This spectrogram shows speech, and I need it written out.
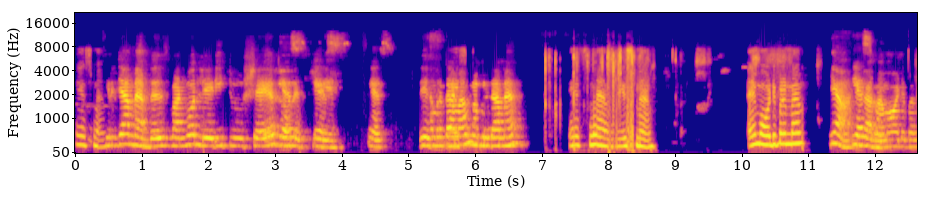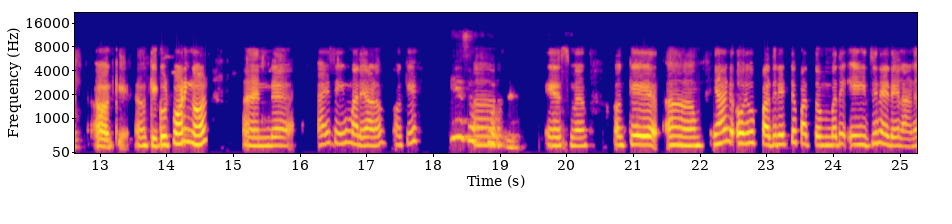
Yes, ma'am. Girija ma'am, there is one more lady to share her Yes, experience. yes, yes. Yes, Amrita yes, ma'am. Amrita ma'am. Yes, ma'am. Yes, ma'am. I'm audible, ma'am. Yeah. Yes, you ma'am, audible. Okay. Okay. Good morning, all. And uh, I sing Malayalam. Okay. Yes, of Uh, course. ma'am. Okay ഞാൻ ഒരു പതിനെട്ട് പത്തൊമ്പത് ഏജിനിടയിലാണ്.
